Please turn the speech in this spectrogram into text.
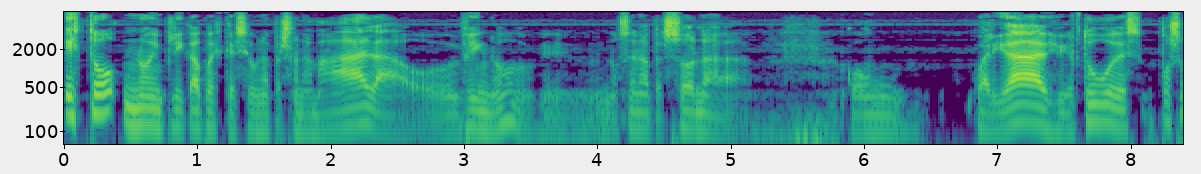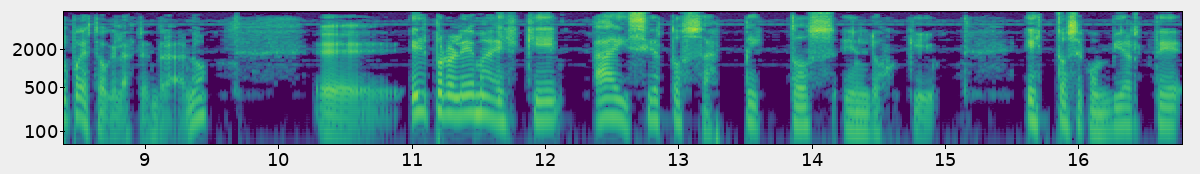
Esto no implica pues que sea una persona mala o, en fin, ¿no? Que no sea una persona con cualidades, virtudes, por supuesto que las tendrá, ¿no? Eh, el problema es que hay ciertos aspectos en los que esto se convierte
